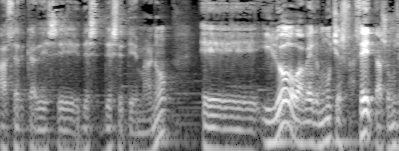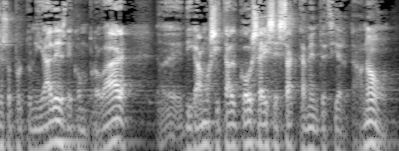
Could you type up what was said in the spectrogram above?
acerca de ese, de, ese tema, ¿no? Eh, y luego va a haber muchas facetas o muchas oportunidades de comprobar, eh, digamos, si tal cosa es exactamente cierta o no.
